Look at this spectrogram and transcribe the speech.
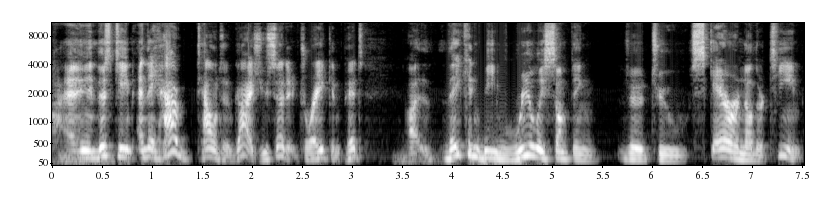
I mean, this team, and they have talented guys. You said it, Drake and Pitt. Uh, they can be really something to, to scare another team.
